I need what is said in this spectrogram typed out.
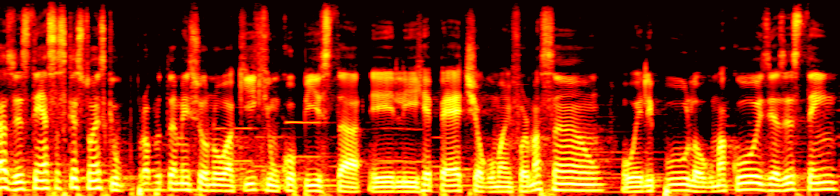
às vezes tem essas questões que o próprio também mencionou aqui, que um copista ele repete alguma informação, ou ele pula alguma coisa, e às vezes tem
